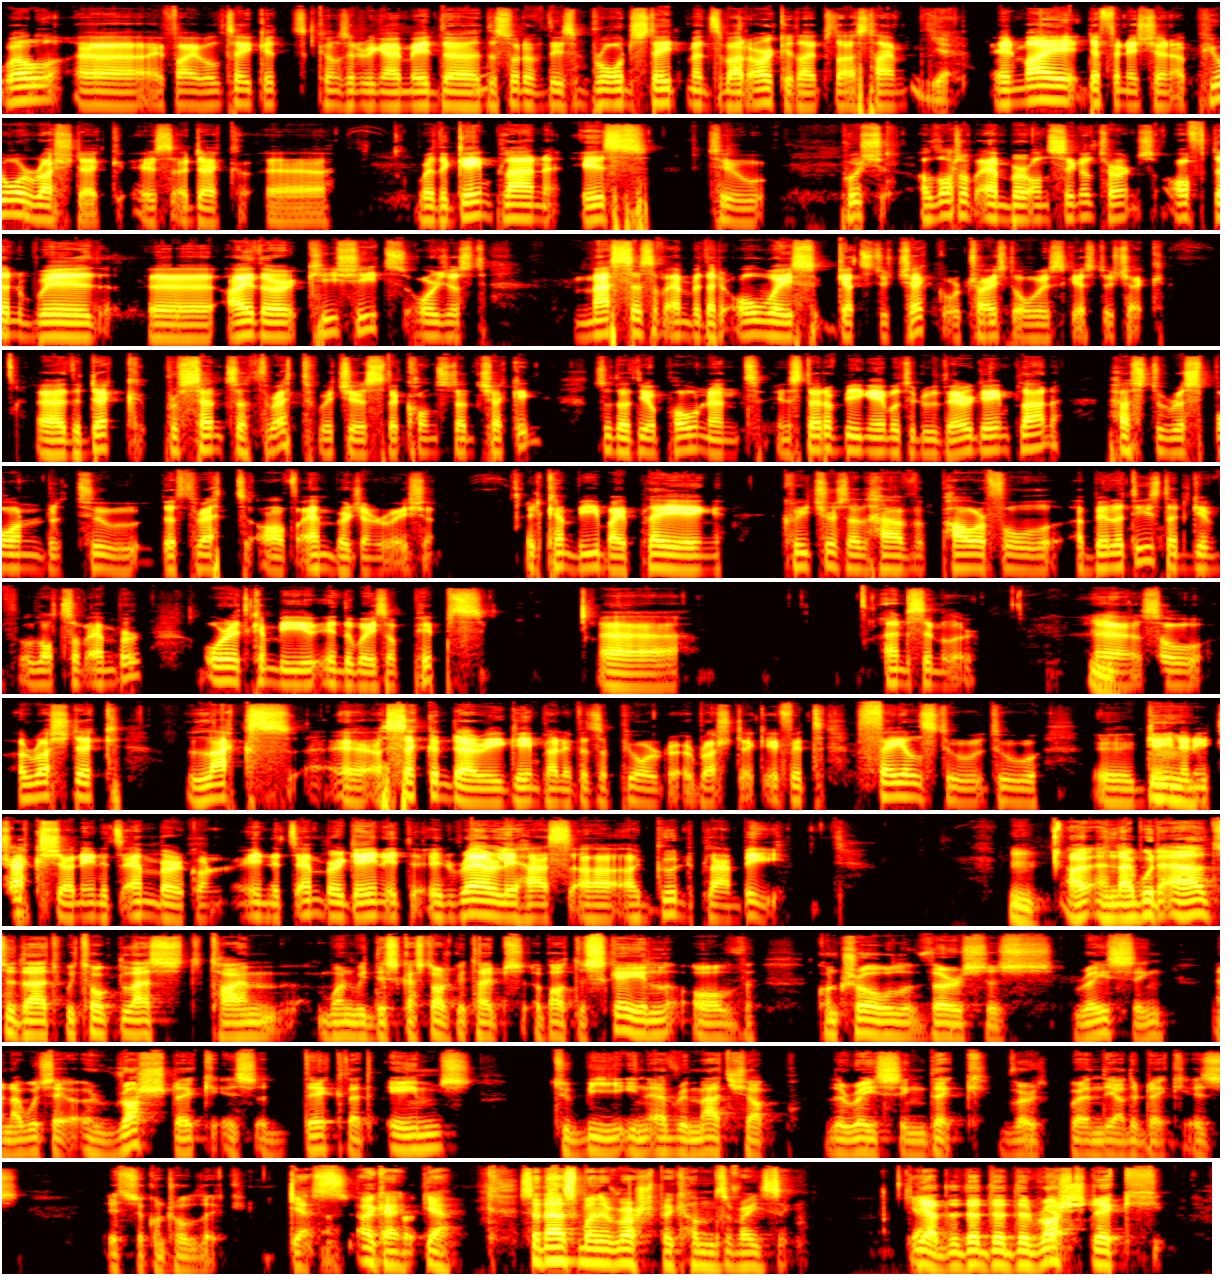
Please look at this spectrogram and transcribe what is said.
Well, uh, if I will take it, considering I made the, the sort of these broad statements about archetypes last time. Yeah. In my definition, a pure rush deck is a deck uh, where the game plan is to push a lot of Ember on single turns, often with uh, either key cheats or just masses of Ember that always gets to check or tries to always get to check. Uh, the deck presents a threat, which is the constant checking, so that the opponent, instead of being able to do their game plan, has to respond to the threat of Ember generation. It can be by playing creatures that have powerful abilities that give lots of Ember, or it can be in the ways of pips uh, and similar. Hmm. Uh, so a rush deck lacks uh, a secondary game plan if it's a pure rush deck. If it fails to to uh, gain Hmm. any traction in its ember con- in its ember gain, it, it rarely has a, a good plan B. Hmm. I, and I would add to that, we talked last time when we discussed archetypes about the scale of control versus racing. And I would say a rush deck is a deck that aims to be in every matchup the racing deck, when the other deck is it's a control deck. Yes. Okay. Yeah. So that's when a rush becomes racing. Yeah. Yeah, the, the, the, the rush deck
